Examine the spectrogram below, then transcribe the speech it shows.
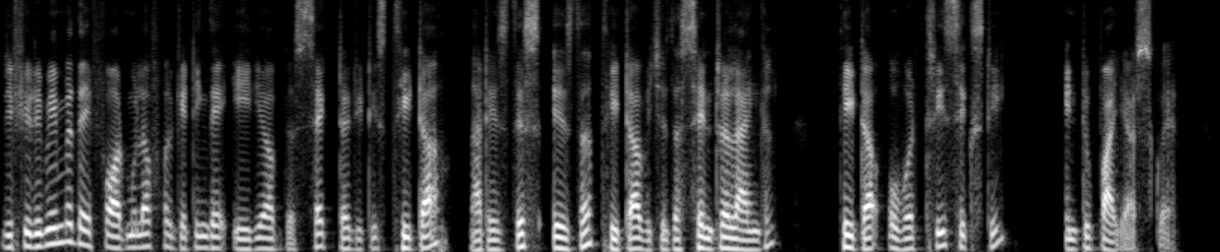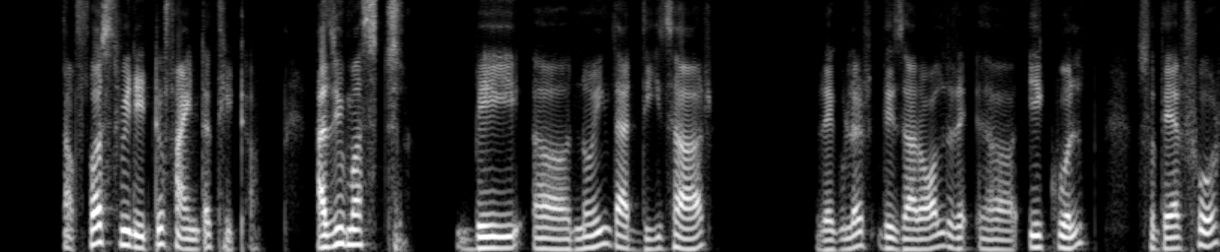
if you remember the formula for getting the area of the sector, it is theta. That is, this is the theta, which is the central angle, theta over 360 into pi r square. Now, first we need to find the theta. As you must be uh, knowing that these are regular, these are all uh, equal. So therefore,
